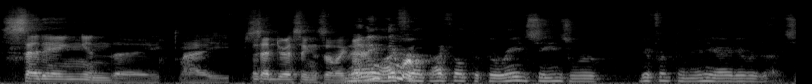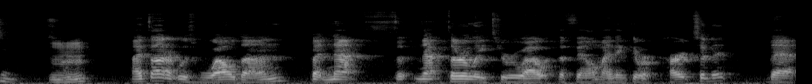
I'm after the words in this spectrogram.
setting and the uh, set dressing and stuff like I that? Well, think I, there were- felt I felt that the rain scenes were different than any I'd ever seen. hmm I thought it was well done, but not th- not thoroughly throughout the film. I think there were parts of it that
